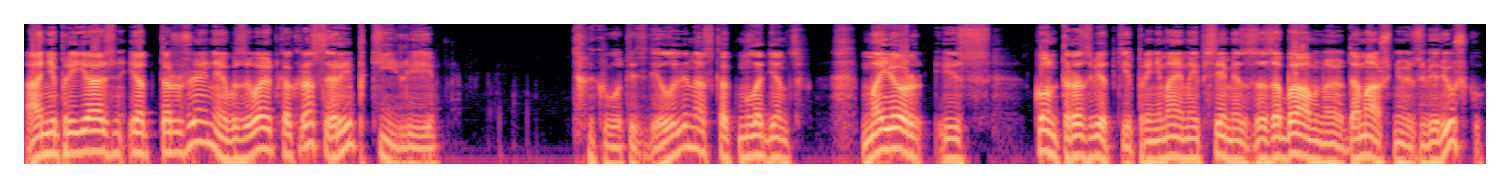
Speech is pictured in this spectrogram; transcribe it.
а неприязнь и отторжение вызывают как раз рептилии. Так вот и сделали нас, как младенцев. Майор из контрразведки, принимаемый всеми за забавную домашнюю зверюшку,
